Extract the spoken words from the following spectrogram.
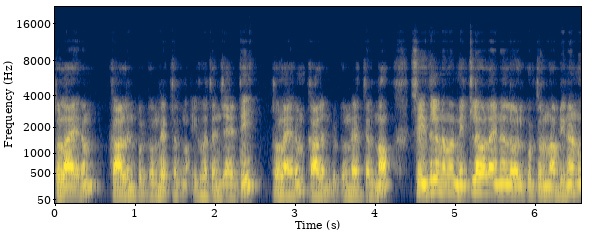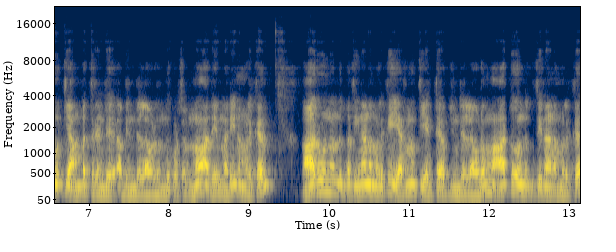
தொள்ளாயிரம் காலன் புட்டு வந்து எடுத்திருந்தோம். இருபத்தஞ்சாயிரத்தி தொள்ளாயிரம் காலன் புட்டு வந்து எடுத்திருந்தோம். ஸோ இதில் நம்ம மிட் லெவலாக என்ன லெவல் கொடுத்துருந்தோம் அப்படின்னா நூற்றி ஐம்பத்தி ரெண்டு அப்படின்ற லெவல் வந்து கொடுத்துருந்தோம். அதே மாதிரி நம்மளுக்கு ஆர் ஒன் வந்து பார்த்தீங்கன்னா நம்மளுக்கு இரநூத்தி எட்டு அப்படின்ற லெவலும் ஆர் டூ வந்து பார்த்தீங்கன்னா நம்மளுக்கு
